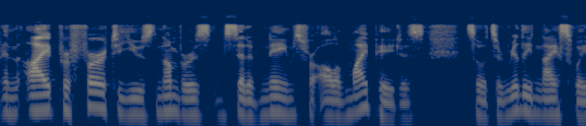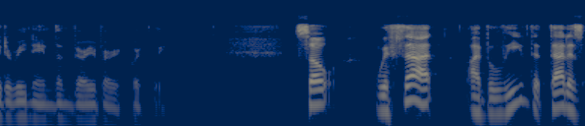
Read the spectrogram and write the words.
And I prefer to use numbers instead of names for all of my pages, so it's a really nice way to rename them very, very quickly. So with that, I believe that that is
